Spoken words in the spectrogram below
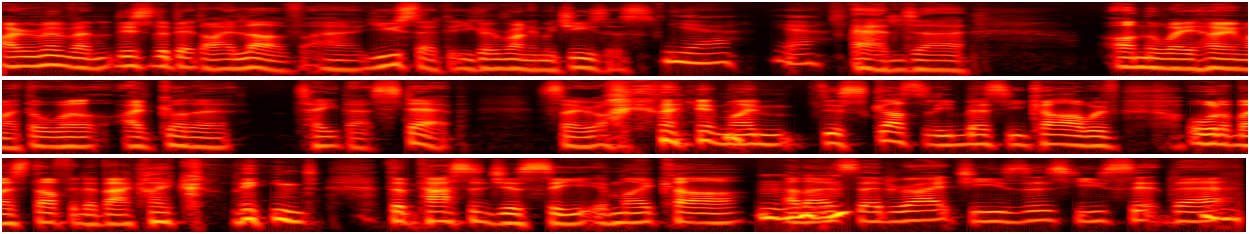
I remember this is the bit that I love. Uh, you said that you go running with Jesus. Yeah, yeah. And uh, on the way home, I thought, well, I've got to take that step. So in my disgustingly messy car with all of my stuff in the back, I cleaned the passenger seat in my car. Mm-hmm. And I mm-hmm. said, Right, Jesus, you sit there.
